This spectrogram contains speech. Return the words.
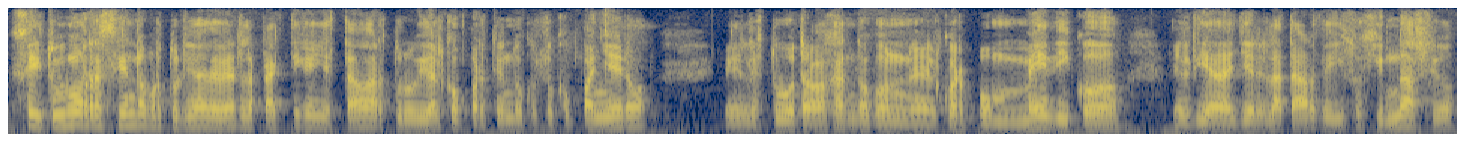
Sí, tuvimos recién la oportunidad de ver la práctica y estaba Arturo Vidal compartiendo con sus compañeros. Él estuvo trabajando con el cuerpo médico el día de ayer en la tarde, hizo gimnasio,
